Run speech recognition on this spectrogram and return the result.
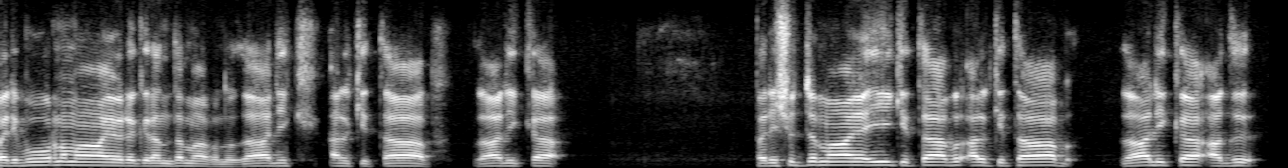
പരിപൂർണമായ ഒരു ഗ്രന്ഥമാകുന്നു. ദാലിഖ് അൽ കിതാബ്. ദാലിക്ക പരിശുദ്ധമായ ഈ കിതാബ് അൽ കിതാബ്. ദാലിക്ക അത്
